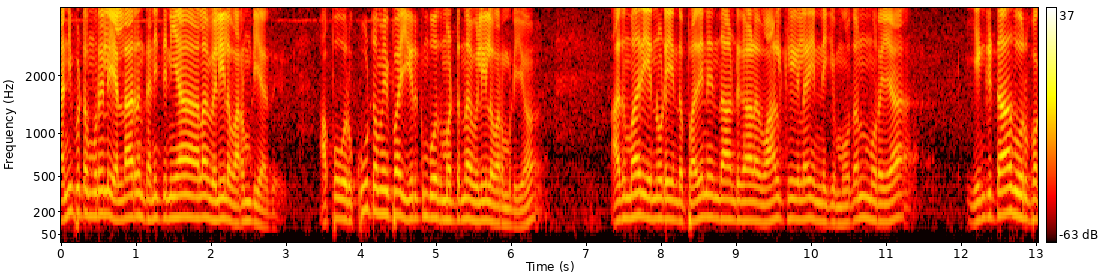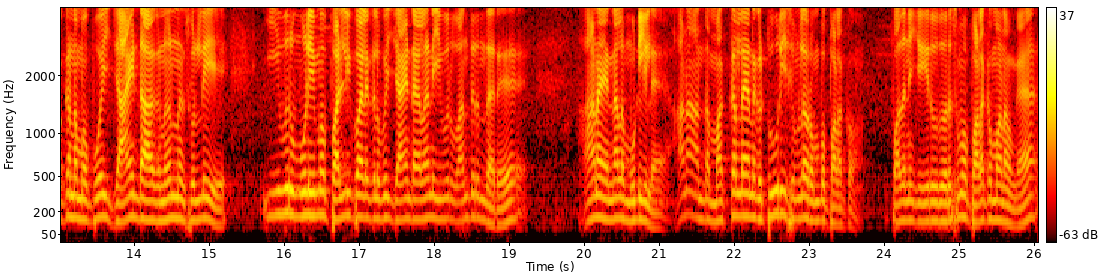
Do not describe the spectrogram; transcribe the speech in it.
தனிப்பட்ட முறையில் எல்லோரும் தனித்தனியாலாம் வெளியில் வர முடியாது. அப்போது ஒரு கூட்டமைப்பாக இருக்கும்போது மட்டும்தான் வெளியில் வர முடியும். அது மாதிரி என்னுடைய இந்த பதினைந்து ஆண்டு கால வாழ்க்கையில் இன்றைக்கி முதன் முறையாக எங்கிட்டாவது ஒரு பக்கம் நம்ம போய் ஜாயிண்ட் ஆகணும்னு சொல்லி இவர் மூலியமாக பள்ளிப்பாளையத்தில் போய் ஜாயிண்ட் ஆகலான்னு இவர் வந்திருந்தார். ஆனால் என்னால் முடியல. ஆனால் அந்த மக்கள்லாம் எனக்கு டூரிசமில் ரொம்ப பழக்கம். பதினஞ்சு இருபது வருஷமாக பழக்கமானவங்க.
